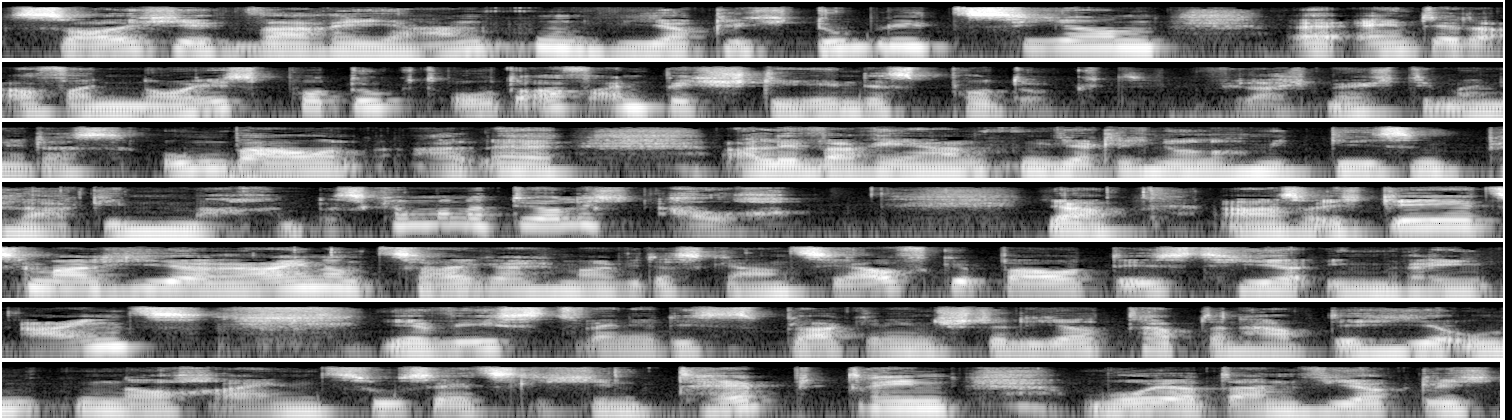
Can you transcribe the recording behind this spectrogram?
solche Varianten wirklich duplizieren, äh, entweder auf ein neues Produkt oder auf ein bestehendes Produkt? Vielleicht möchte man ja das umbauen, alle, alle Varianten wirklich nur noch mit diesem Plugin machen. Das kann man natürlich auch. Ja, also ich gehe jetzt mal hier rein und zeige euch mal, wie das Ganze aufgebaut ist, hier im Ring 1. Ihr wisst, wenn ihr dieses Plugin installiert habt, dann habt ihr hier unten noch einen zusätzlichen Tab drin, wo ihr dann wirklich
